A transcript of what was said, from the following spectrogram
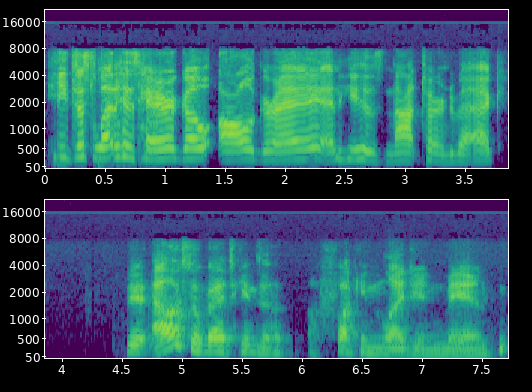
He just let his hair go all gray and he has not turned back. Dude, Alex Ovechkin's a, a fucking legend, man.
